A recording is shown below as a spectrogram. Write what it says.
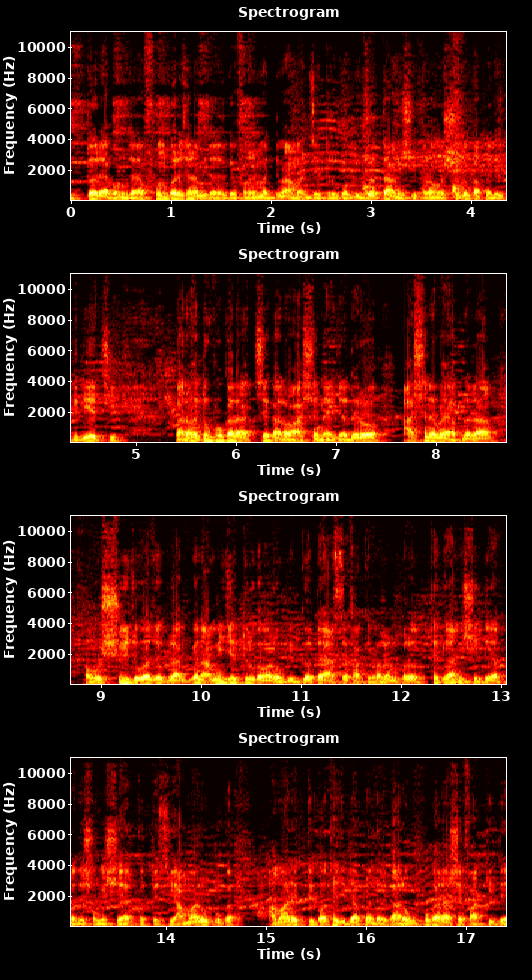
উত্তর এবং যারা ফোন করেছেন, আমি তাদেরকে ফোনের মাধ্যমে আমার যেটুকু অভিজ্ঞতা, আমি সেই পরামর্শটুকু আপনাদেরকে দিয়েছি। কারও হয়তো উপকার আসছে কারও আসে নাই। যাদেরও আসে না ভাই, আপনারা অবশ্যই যোগাযোগ রাখবেন। আমি যেটুকু আমার অভিজ্ঞতায় আছে ফাঁকি পালন করার থেকে, আমি সেটাই আপনাদের সঙ্গে শেয়ার করতেছি। আমার উপকার, আমার একটি কথা যদি আপনাদের কারও উপকার আসে ফাঁকিতে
